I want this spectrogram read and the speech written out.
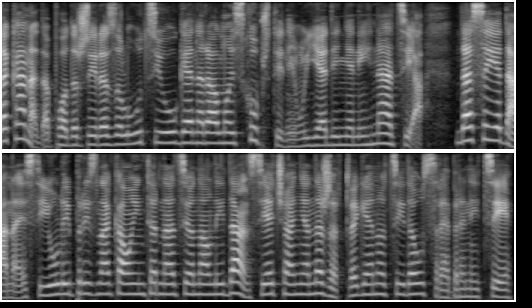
da Kanada podrži rezoluciju u Generalnoj skupštini Ujedinjenih nacija da se 11. juli prizna kao internacionalni dan sjećanja na žrtve genocida u Srebrenici.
